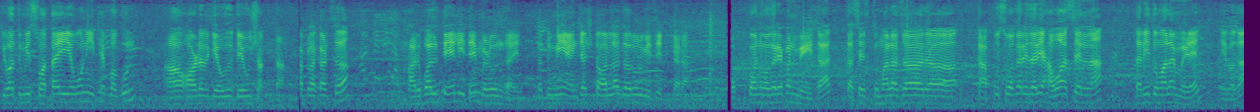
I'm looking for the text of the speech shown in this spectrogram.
किंवा तुम्ही स्वतः येऊन इथे बघून ऑर्डर घेऊ देऊ शकता. या प्रकारचं हर्बल तेल इथे मिळून जाईल. तर तुम्ही यांच्या स्टॉलला जरूर व्हिजिट करा. पॉपकॉर्न वगैरे पण मिळतात. तसेच तुम्हाला जर कापूस वगैरे जरी हवा असेल ना तरी तुम्हाला मिळेल. हे बघा.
